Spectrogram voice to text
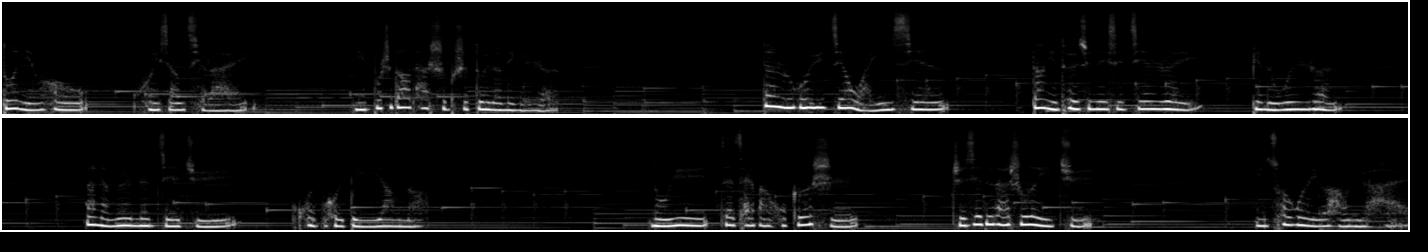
多年后回想起来，你不知道他是不是对的那个人。但如果遇见晚一些，当你褪去那些尖锐，变得温润，那两个人的结局会不会不一样呢？鲁豫在采访胡歌时，直接对他说了一句：“你错过了一个好女孩。”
